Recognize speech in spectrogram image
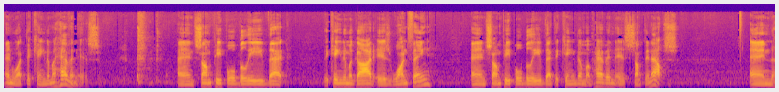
and what the kingdom of heaven is. And some people believe that the kingdom of God is one thing, and some people believe that the kingdom of heaven is something else. And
